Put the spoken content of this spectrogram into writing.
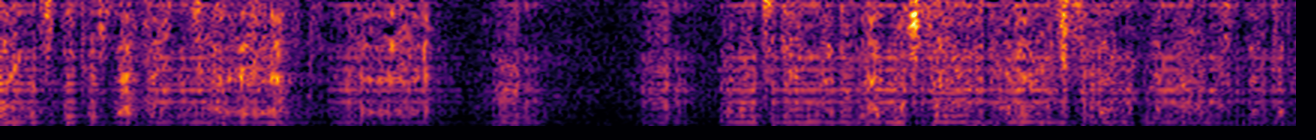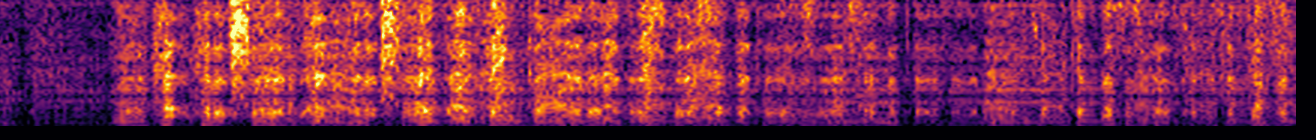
language speakers left in our area. Um, but once again, I don't have much time. I don't have you know, cut, cut it short. Uh, I, I thank God that there's four separate places that I said because this is perfect. This is perfect.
